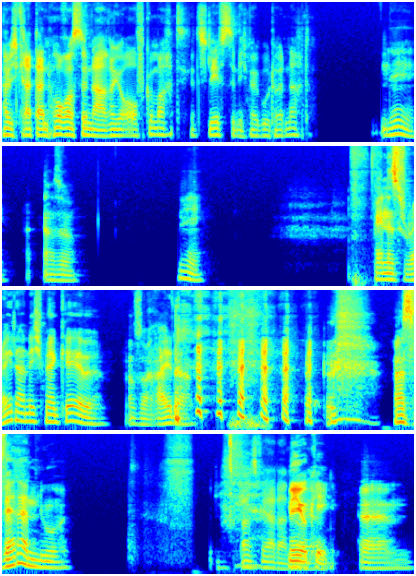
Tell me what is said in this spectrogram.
Habe ich grad dein Horrorszenario aufgemacht? Jetzt schläfst du nicht mehr gut heute Nacht. Ne, also ne. Wenn es Raider nicht mehr gäbe, also Raider. Was wäre dann nur? Was wäre dann Ne, nur, ja. okay, ähm,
